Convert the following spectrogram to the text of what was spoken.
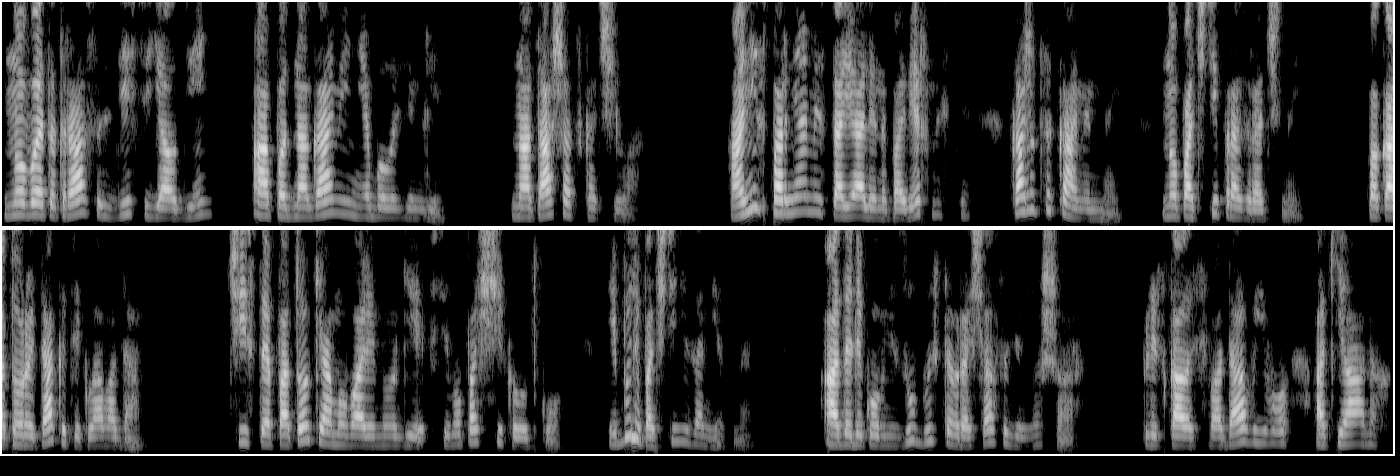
Но в этот раз здесь сиял день, а под ногами не было земли. Наташа отскочила. Они с парнями стояли на поверхности, кажется, каменной, но почти прозрачной, по которой так и текла вода. Чистые потоки омывали ноги всего по щиколотку и были почти незаметны. А далеко внизу быстро вращался земной шар. Плескалась вода в его океанах,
